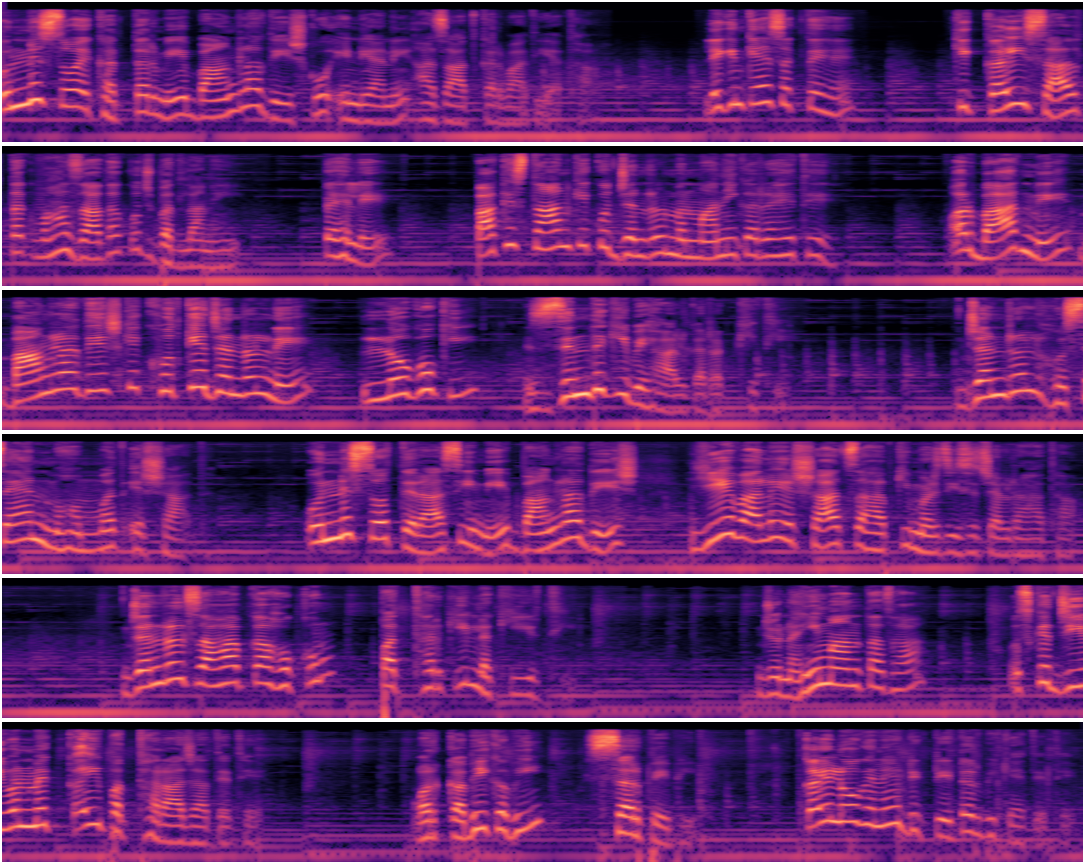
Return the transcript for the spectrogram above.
उन्नीस में बांग्लादेश को इंडिया ने आज़ाद करवा दिया था। लेकिन कह सकते हैं कि कई साल तक वहाँ ज़्यादा कुछ बदला नहीं। पहले पाकिस्तान के कुछ जनरल मनमानी कर रहे थे और बाद में बांग्लादेश के खुद के जनरल ने लोगों की ज़िंदगी बेहाल कर रखी थी। जनरल हुसैन मोहम्मद इरशाद, उन्नीस में बांग्लादेश ये वाले इरशाद साहब की मर्ज़ी से चल रहा था। जनरल साहब का हुक्म पत्थर की लकीर थी। जो नहीं मानता था, उसके जीवन में कई पत्थर आ जाते थे और कभी कभी सर पे भी। कई लोग इन्हें डिक्टेटर भी कहते थे।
